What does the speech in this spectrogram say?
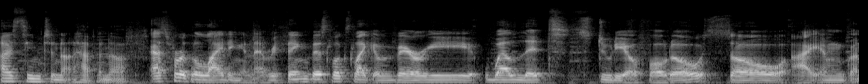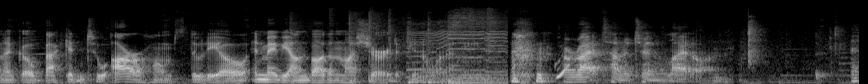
I seem to not have enough. As for the lighting and everything, this looks like a very well lit studio photo. So I am gonna go back into our home studio and maybe unbutton my shirt if you know what I mean. All right, time to turn the light on.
